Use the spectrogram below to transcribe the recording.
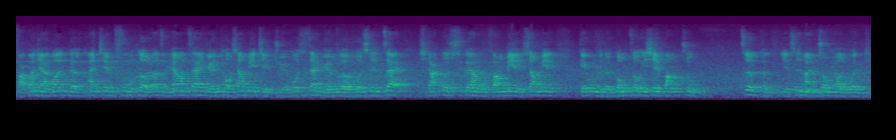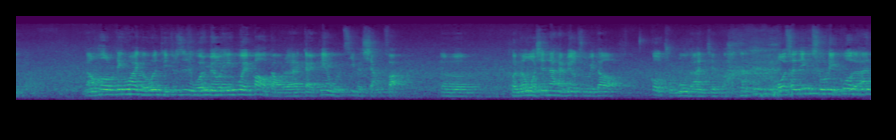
法官、检察官的案件负荷，要怎么样在源头上面解决，或是在原额，或是在其他各式各样的方面上面。给我们的工作一些帮助，这可也是蛮重要的问题。然后另外一个问题就是，我有没有因为报道来改变我自己的想法？呃，可能我现在还没有处理到够瞩目的案件吧。我曾经处理过的案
